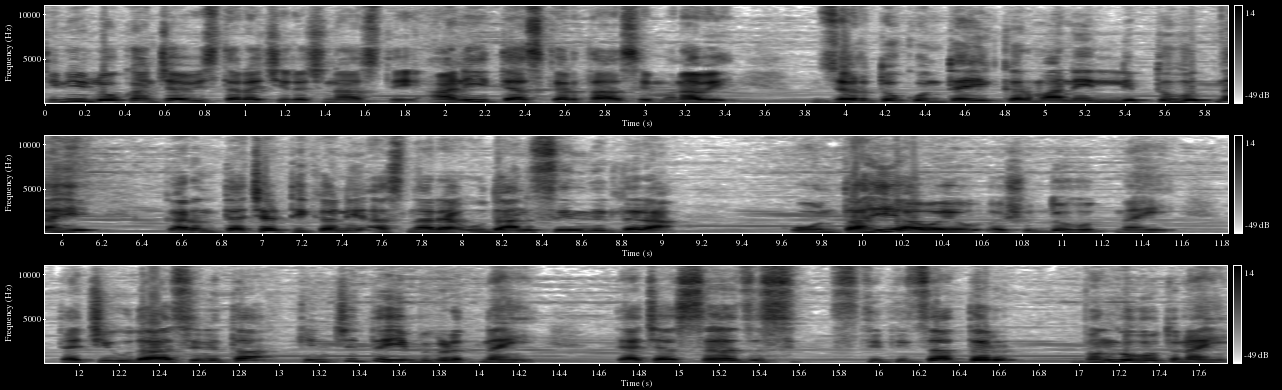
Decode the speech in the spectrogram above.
तिन्ही लोकांच्या विस्ताराची रचना असते आणि त्यास करता असे म्हणावे जर तो कोणत्याही कर्माने लिप्त होत नाही कारण त्याच्या ठिकाणी असणाऱ्या उदासीनतेला कोणताही अवयव अशुद्ध होत नाही. त्याची उदासीनता किंचितही बिघडत नाही. त्याच्या सहज स्थितीचा तर भंग होत नाही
